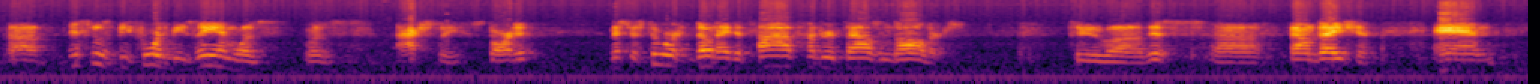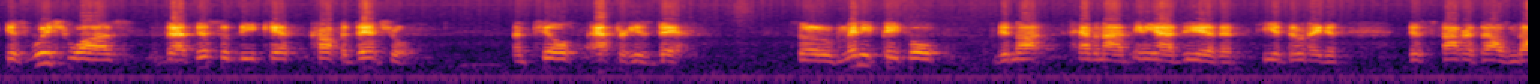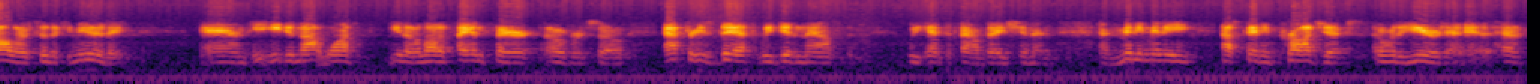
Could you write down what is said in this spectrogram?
Uh, this was before the museum was was actually started. Mr. Stewart donated five hundred thousand dollars to uh, this uh, foundation, and his wish was that this would be kept confidential until after his death. So many people did not have an, any idea that he had donated this $500,000 to the community, and he, he did not want you know a lot of fanfare over it. So after his death, we did announce that we had the foundation, and and many many outstanding projects over the years have have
